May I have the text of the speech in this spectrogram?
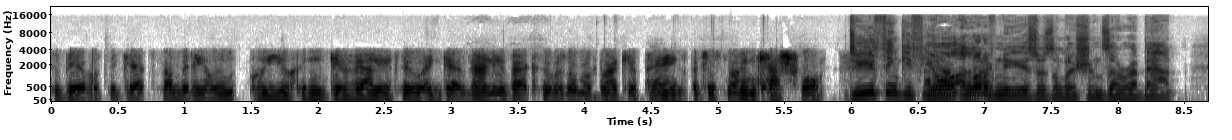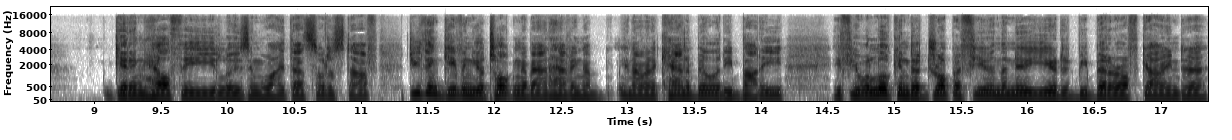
to be able to get somebody who, who you can give value to and get value back. So it was almost like you're paying, but just not in cash form. Do you think if you're a lot of New Year's resolutions are about getting healthy, losing weight, that sort of stuff? Do you think, given you're talking about having a you know an accountability buddy, if you were looking to drop a few in the new year, it'd be better off going to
